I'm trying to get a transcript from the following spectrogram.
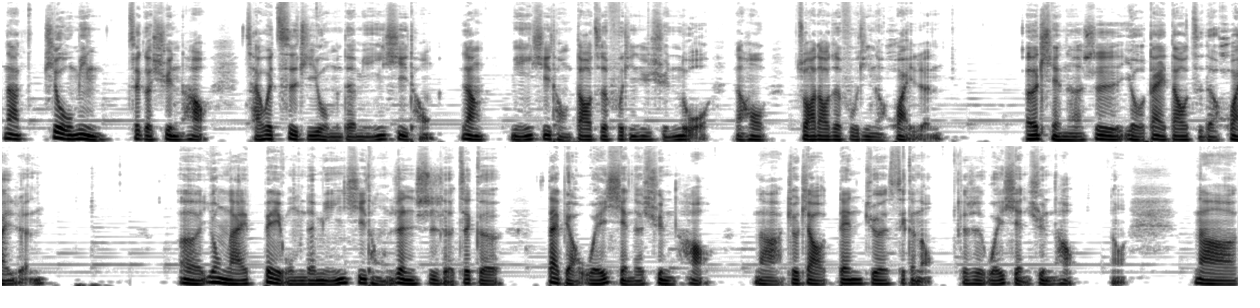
那救命这个讯号才会刺激我们的免疫系统，让免疫系统到这附近去巡逻，然后抓到这附近的坏人，而且呢是有带刀子的坏人。呃，用来被我们的免疫系统认识的这个代表危险的讯号，那就叫 danger signal，就是危险讯号哦。那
